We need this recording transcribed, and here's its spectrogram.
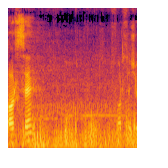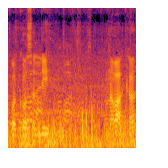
Forse Forse c'è qualcosa lì. Una vacca?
